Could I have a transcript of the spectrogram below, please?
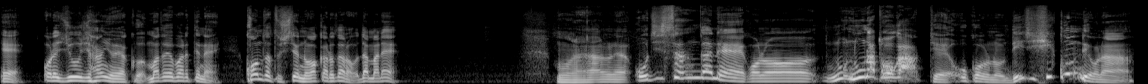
ええ俺10時半予約まだ呼ばれてない。混雑してるの分かるだろう。黙れ。もうねあのねおじさんがねこの「ぬぬなとうが!」って怒るのデジ引くんだよな。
